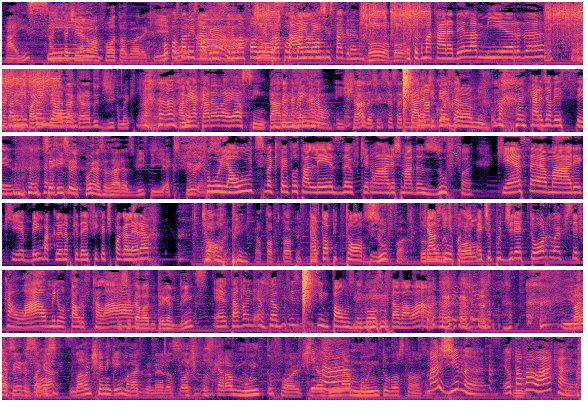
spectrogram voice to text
Aí sim. A gente tá tirando uma foto agora aqui. Vou postar no Instagram. Ah, tira uma foto É pra postar no silence. nosso Instagram. Boa, boa. Eu tô com uma cara de la merda. É, você não faz ideia espanhol. da cara do Di, como é que tá. né? A minha cara, ela é assim, tá? Não vem, não. Inchada? Achei que você tinha saído Cara Uma de coisa- derrame. Uma cara de AVC. Cê- E você foi nessas áreas VIP Experience? Fui a última que foi em Fortaleza, eu fiquei numa área chamada Zufa. Que essa é uma área que é bem bacana, porque daí fica, tipo, a galera top. É o top, top. É o top top. Zufa. Todo que é a mundo de Zufa. polo. É tipo, o diretor do UFC fica lá, o Minotauro fica lá. E você tava entregando drinks? É, eu tava, eu tava limpar uns negócios que tava lá. E, Vale a nossa, pena pagar? os- lá não tinha ninguém magro, né? Era só, tipo, os caras muito fortes. Que e as nada. minas muito gostosas. Imagina, eu tava lá, cara.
